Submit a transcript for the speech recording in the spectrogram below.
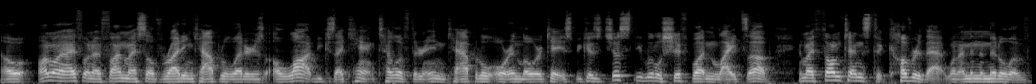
On my iPhone, I find myself writing capital letters a lot because I can't tell if they're in capital or in lowercase because just the little shift button lights up, and my thumb tends to cover that when I'm in the middle of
